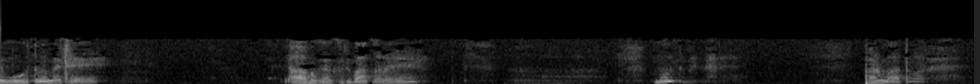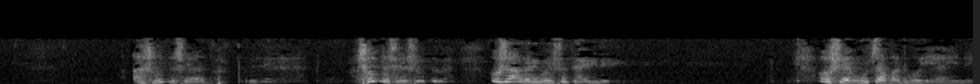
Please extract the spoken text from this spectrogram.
मूत में बैठे। आप अगर कृपा करें, मूत में परमात्मा रहे। अशुद्ध से अद्भुत शुद्ध से शुद्ध में, उस आगरी कोई शुद्ध है ही नहीं। उससे ऊँचा पद कोई है ही नहीं।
